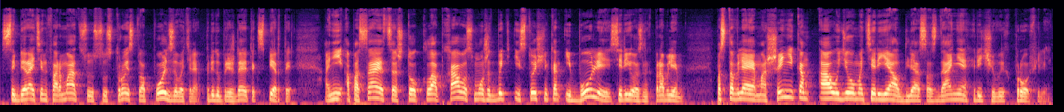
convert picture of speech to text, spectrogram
собирать информацию с устройства пользователя, предупреждают эксперты. Они опасаются, что Clubhouse может быть источником и более серьезных проблем, поставляя мошенникам аудиоматериал для создания речевых профилей.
